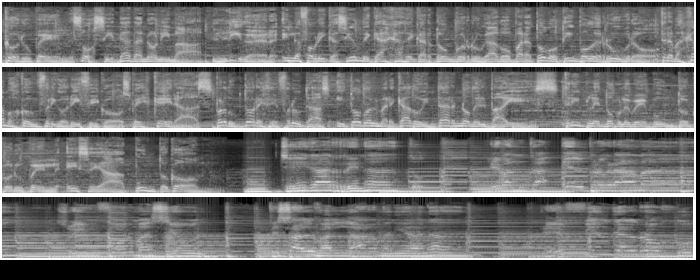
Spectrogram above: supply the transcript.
Corupel, Sociedad Anónima, líder en la fabricación de cajas de cartón corrugado para todo tipo de rubro. Trabajamos con frigoríficos, pesqueras, productores de frutas y todo el mercado interno del país. www.corupelsa.com Llega Renato, levanta el programa, su información te salva la mañana, defiende al rojo,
